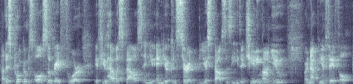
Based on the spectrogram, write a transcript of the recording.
Now this program is also great for if you have a spouse and, you, and you're concerned that your spouse is either cheating on you or not being faithful.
